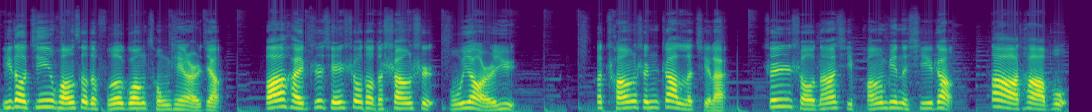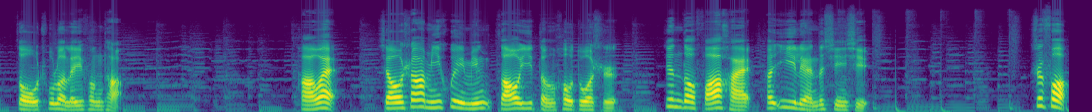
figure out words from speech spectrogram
一道金黄色的佛光从天而降，法海之前受到的伤势不药而愈。他长身站了起来，伸手拿起旁边的锡杖，大踏步走出了雷峰塔。塔外，小沙弥慧明早已等候多时，见到法海，他一脸的欣喜。师傅，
